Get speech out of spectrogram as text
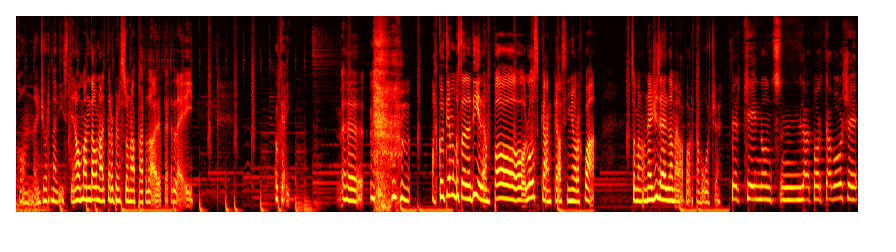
con i giornalisti, no? Manda un'altra persona a parlare per lei. Ok. Eh, Ascoltiamo cosa ha da dire, è un po' losca anche la signora qua. Insomma, non è Gisella, ma è la portavoce. Perché non la portavoce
